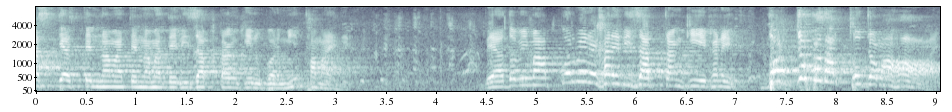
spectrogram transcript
আস্তে আস্তে নামাতে নামাতে রিজার্ভ টাঙ্কির উপর নিয়ে থামায় দিল। বেয়াদবি মাফ করবেন, এখানে রিজার্ভ টাঙ্কি, এখানে বর্জ্য পদার্থ জমা হয়।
